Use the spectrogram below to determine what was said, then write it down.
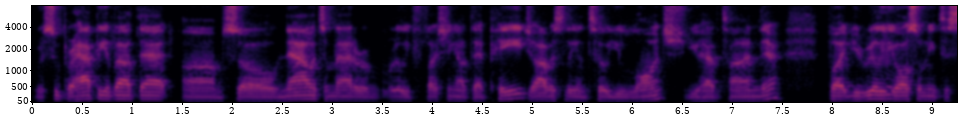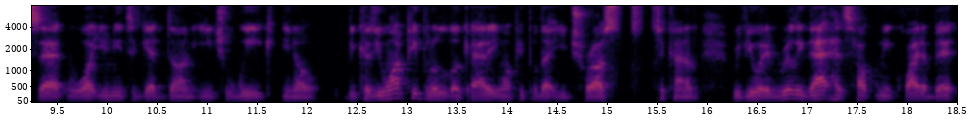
We're super happy about that. Um, so now it's a matter of really fleshing out that page. Obviously, until you launch, you have time there, but you really also need to set what you need to get done each week, you know, because you want people to look at it. You want people that you trust to kind of review it. And really, that has helped me quite a bit.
